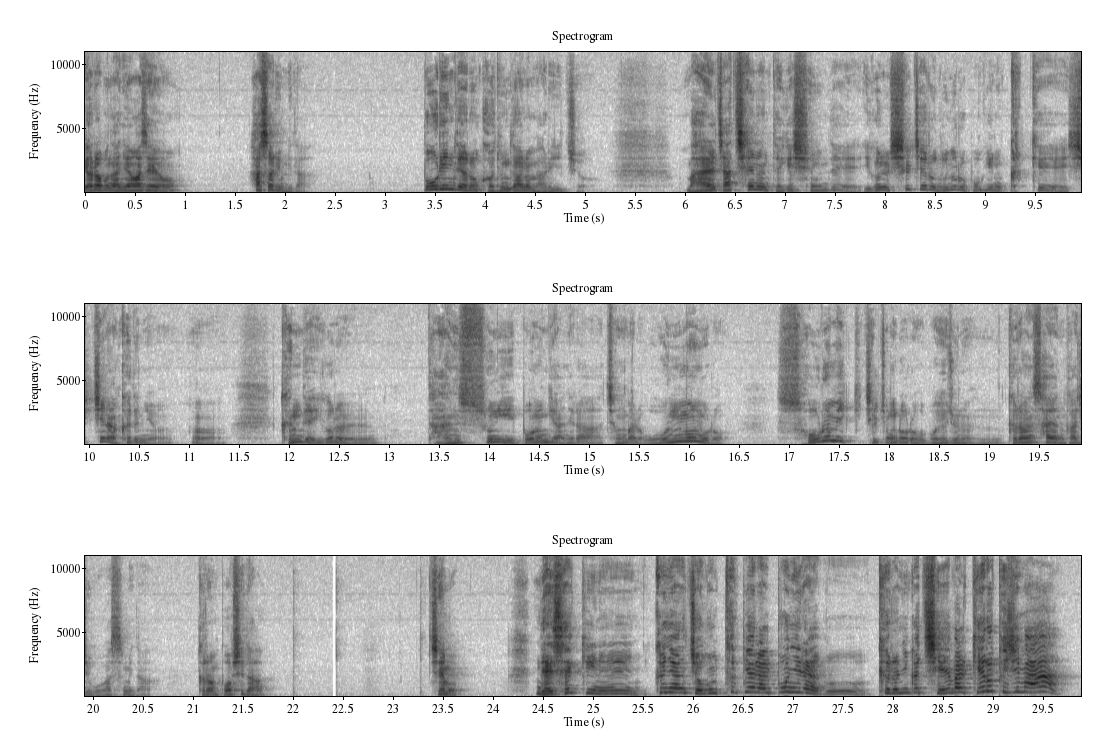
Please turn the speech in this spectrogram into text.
여러분 안녕하세요. 하설입니다. 뿌린 대로 거둔다는 말이 있죠. 말 자체는 되게 쉬운데 이걸 실제로 눈으로 보기는 그렇게 쉽진 않거든요. 어. 근데 이거를 단순히 보는 게 아니라 정말 온몸으로 소름이 끼칠 정도로 보여주는 그런 사연 가지고 왔습니다. 그럼 봅시다. 제목. 내 새끼는 그냥 조금 특별할 뿐이라고. 그러니까 제발 괴롭히지 마!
